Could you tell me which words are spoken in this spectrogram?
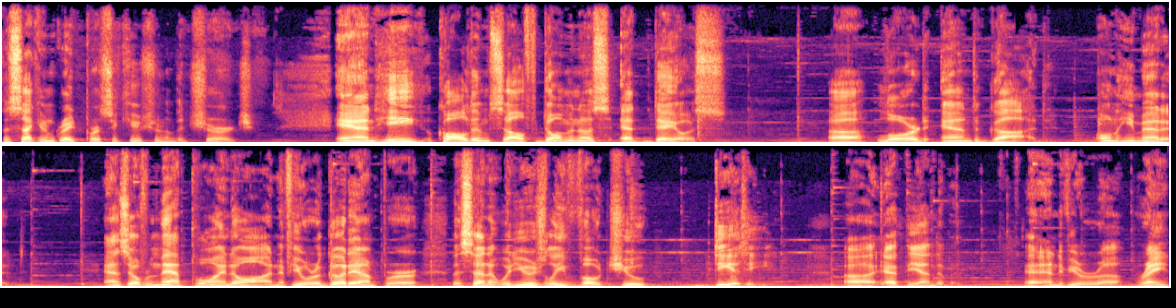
the second great persecution of the church. And he called himself Dominus et Deus, uh, Lord and God. Only he meant it. And so from that point on, if you were a good emperor, the Senate would usually vote you deity uh, at the end of it, end of your uh, reign.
